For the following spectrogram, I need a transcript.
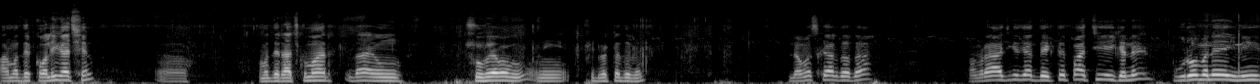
আর আমাদের কলিগ আছেন আমাদের রাজকুমার দা এবং বাবু উনি ফিডব্যাকটা দেবেন। নমস্কার, দাদা। আমরা আজকে যা দেখতে পাচ্ছি এইখানে, পুরো মানে ইনি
